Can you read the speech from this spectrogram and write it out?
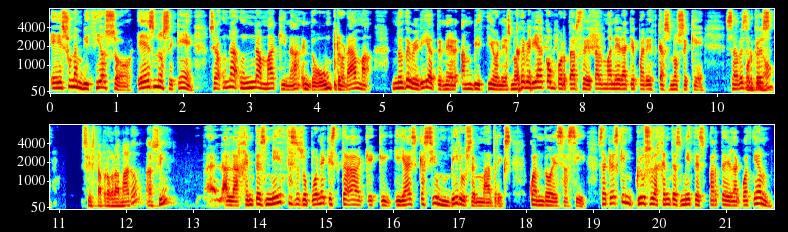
es un ambicioso, es no sé qué. O sea, una, una máquina o un programa no debería tener ambiciones, no debería comportarse de tal manera que parezcas no sé qué. ¿Sabes? ¿Por qué no? Si está programado así. La, gente Smith se supone que está que, que, ya es casi un virus en Matrix cuando es así. O sea, ¿crees que incluso la gente Smith es parte de la ecuación?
